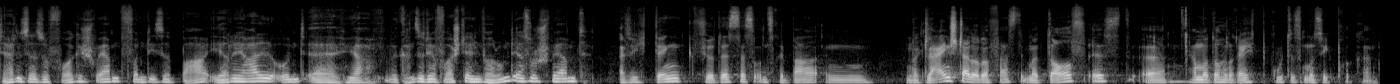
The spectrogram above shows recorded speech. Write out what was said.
der hat uns ja so vorgeschwärmt von dieser Bar Irreal. Und äh, ja, kannst du dir vorstellen, warum der so schwärmt? Also ich denke, für das, dass unsere Bar in einer Kleinstadt oder fast immer Dorf ist, äh, haben wir doch ein recht gutes Musikprogramm.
